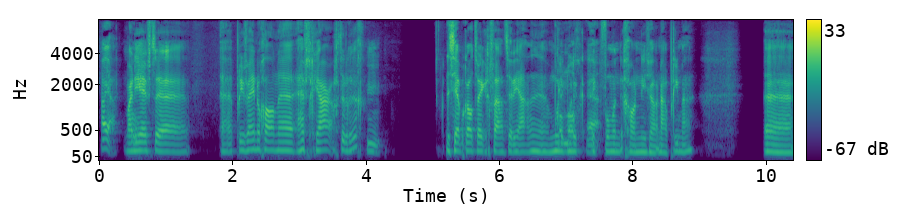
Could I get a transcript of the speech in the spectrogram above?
Oh ja. Maar die heeft eh, eh, privé nogal een heftig jaar achter de rug. Hmm. Dus die heb ik al twee keer gevraagd. Zeiden ja, moeilijk, ja. Ik voel me gewoon niet zo... Nou, prima. Eh,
